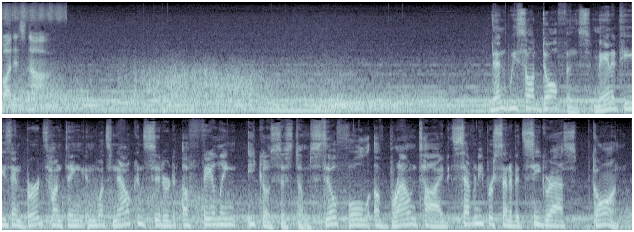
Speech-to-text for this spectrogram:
But it's not. Then we saw dolphins, manatees, and birds hunting in what's now considered a failing ecosystem, still full of brown tide, 70% of its seagrass gone.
